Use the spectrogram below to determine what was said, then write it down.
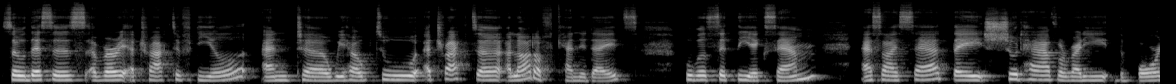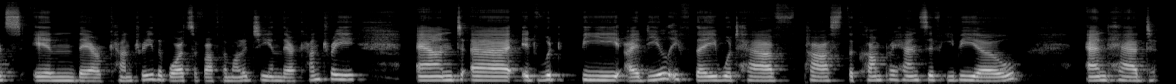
So this is a very attractive deal, and uh, we hope to attract uh, a lot of candidates who will sit the exam. As I said, they should have already the boards in their country, the boards of ophthalmology in their country, and uh, it would be ideal if they would have passed the comprehensive EBO and had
